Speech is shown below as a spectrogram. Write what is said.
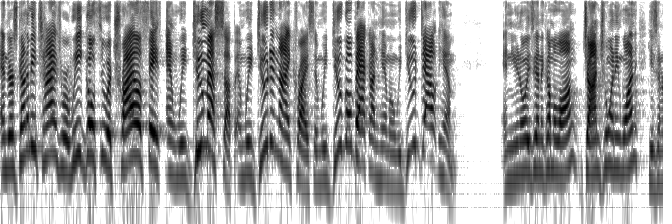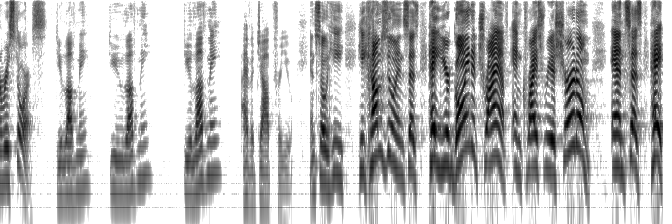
And there's going to be times where we go through a trial of faith and we do mess up and we do deny Christ and we do go back on him and we do doubt him. And you know he's going to come along? John 21, he's going to restore us. Do you love me? Do you love me? Do you love me? I have a job for you. And so he, he comes to him and says, Hey, you're going to triumph. And Christ reassured him and says, Hey,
